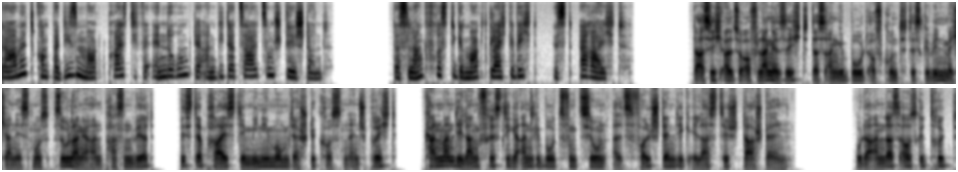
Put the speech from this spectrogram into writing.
Damit kommt bei diesem Marktpreis die Veränderung der Anbieterzahl zum Stillstand. Das langfristige Marktgleichgewicht ist erreicht. Da sich also auf lange Sicht das Angebot aufgrund des Gewinnmechanismus so lange anpassen wird, bis der Preis dem Minimum der Stückkosten entspricht, kann man die langfristige Angebotsfunktion als vollständig elastisch darstellen. Oder anders ausgedrückt,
